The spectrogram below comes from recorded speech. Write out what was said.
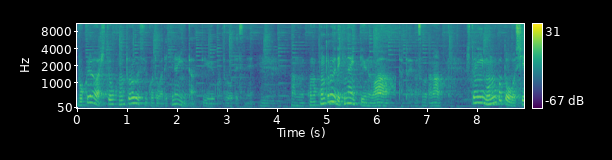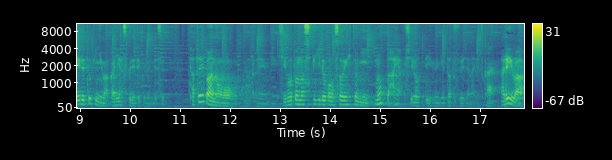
僕らは人をコントロールすることができないんだっていうことですね、うん、あのこのコントロールできないっていうのは例えばそうだな。人に物事を教える時に分かりやすく出てくるんです。例えばあの、うんとね、仕事のスピードが遅い人にもっと早くしろっていうふうに言ったとするじゃないですか、はい、あるいは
